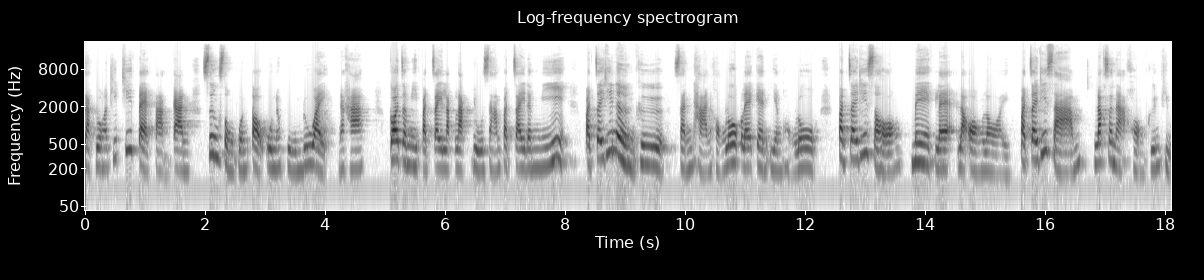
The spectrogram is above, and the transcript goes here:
จากดวงอาทิตย์ที่แตกต่างกัน ซึ่งส่งผลต่ออุณหภูมิด้วยนะคะ ก็จะมีปัจจัยหลักๆ อยู่ 3 ปัจจัยดังนี้ ปัจจัยที่ 1 คือสันฐานของโลกและแกนเอียงของโลก ปัจจัยที่ 2 เมฆและละอองลอย ปัจจัยที่ 3 ลักษณะของพื้นผิว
